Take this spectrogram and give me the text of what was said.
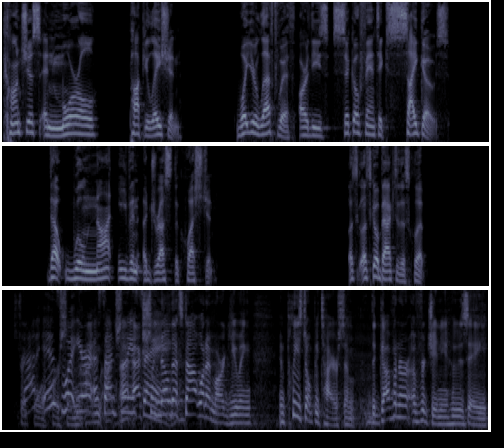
conscious and moral population, what you're left with are these sycophantic psychos that will not even address the question. Let's let's go back to this clip. That is person. what you're I'm- essentially I- actually, saying. no, that's not what I'm arguing. And please don't be tiresome. The governor of Virginia, who's a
